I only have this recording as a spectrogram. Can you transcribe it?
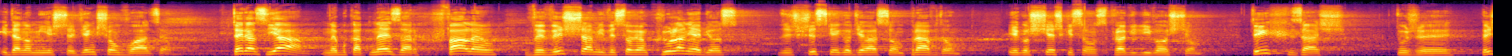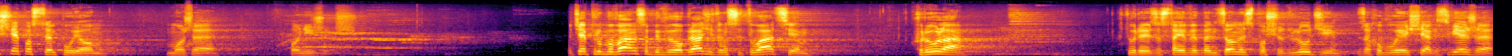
i dano mi jeszcze większą władzę. Teraz ja, Nebukadnezar, chwalę, wywyższam i wysławiam Króla Niebios, gdyż wszystkie Jego dzieła są prawdą, Jego ścieżki są sprawiedliwością. Tych zaś, którzy pysznie postępują, może poniżyć. Wiecie, próbowałem sobie wyobrazić tę sytuację króla, który zostaje wybędzony spośród ludzi, zachowuje się jak zwierzę,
